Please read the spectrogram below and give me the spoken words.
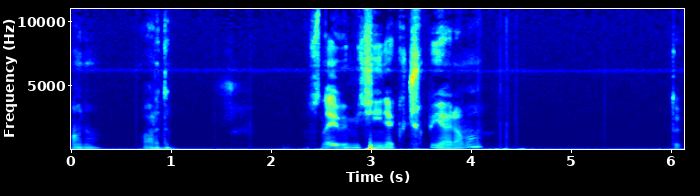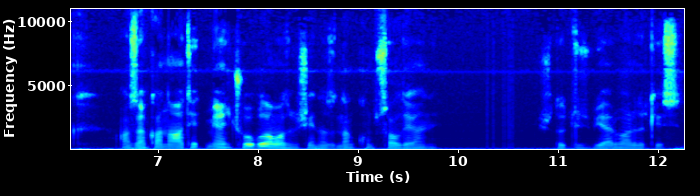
Ana vardım. Aslında evim için yine küçük bir yer ama tık. Azan kanaat etmeyen çoğu bulamazmış en azından kumsal yani. Şurada düz bir yer vardır kesin.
